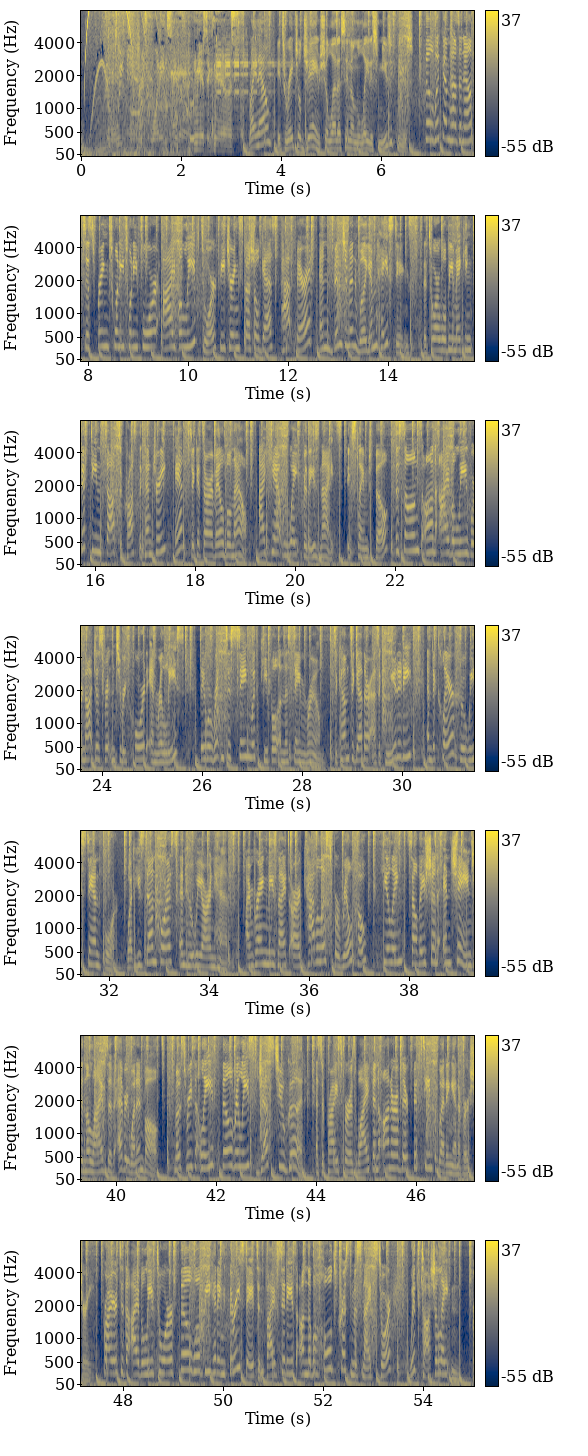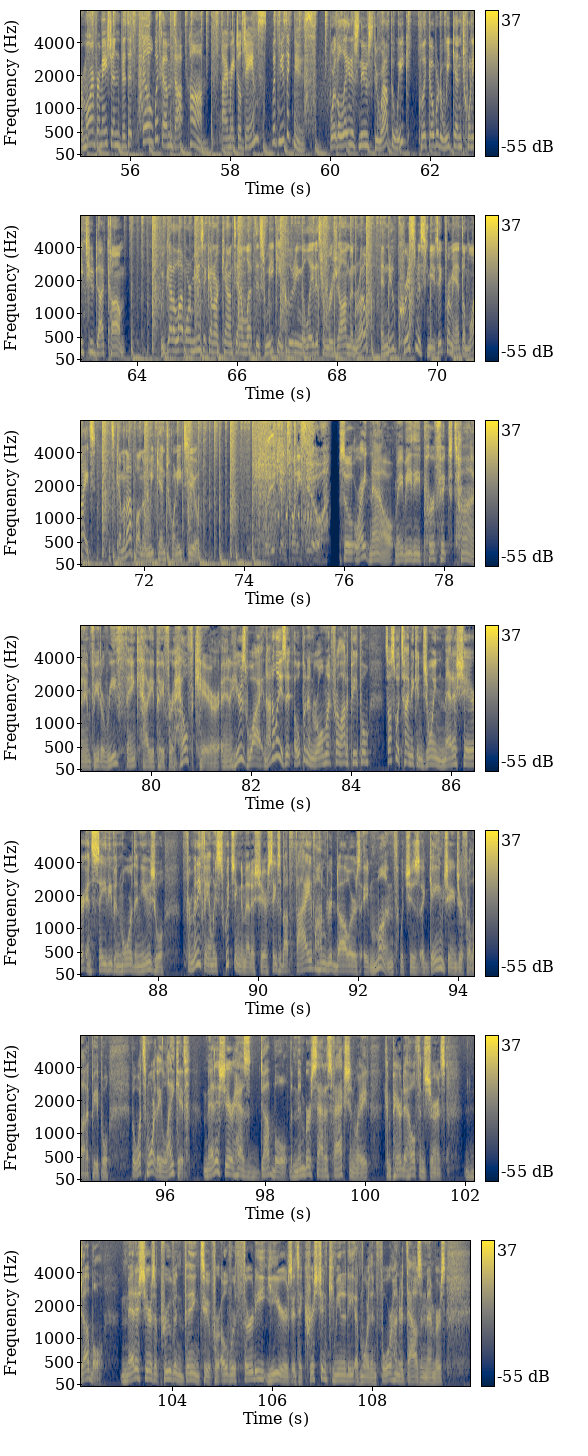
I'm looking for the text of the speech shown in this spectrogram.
The Weekend 22. Music news. Right now, it's Rachel James. She'll let us in on the latest music news. Phil Wickham has announced a spring 2024 I Believe tour featuring special guests Pat Barrett and Benjamin William Hastings. The tour will be making 15 stops across the country, and tickets are available now. I can't wait for these nights, exclaimed Phil. The songs on I Believe were not just written to record and release, they were written to sing with people in the same room, to come together as a community and declare who we stand for, what He's done for us, and who we are in Him. I'm praying these nights are a catalyst for real hope, healing, salvation, and change in the lives of everyone involved. Most recently, Phil released Just Too Good, a surprise for his wife in honor of their 15th wedding anniversary. Prior to the I Believe tour, Phil will be hitting three states and five cities on the Behold Christmas Nights tour with Tasha Layton. For more information, visit philwickham.com. I'm Rachel James with Music News. For the latest news throughout the week, click over to weekend22.com. We've got a lot more music on our countdown left this week, including the latest from Rajon Monroe and new Christmas music from Anthem Lights. It's coming up on the Weekend 22. The Weekend 22. So, right now may be the perfect time for you to rethink how you pay for health care. And here's why. Not only is it open enrollment for a lot of people, it's also a time you can join Medi-Share and save even more than usual. For many families, switching to Medi-Share saves about $500 a month, which is a game changer for a lot of people. But what's more, they like it. Medi-Share has double the member satisfaction rate compared to health insurance. Double. Medi-Share is a proven thing too. For over 30 years, it's a Christian community of more than 400,000 members.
